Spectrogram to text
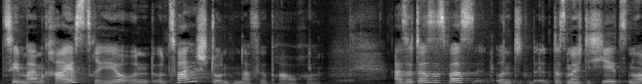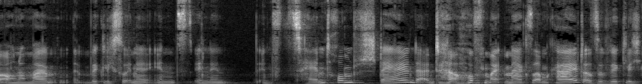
zehnmal im Kreis drehe und, und zwei Stunden dafür brauche. Also das ist was, und das möchte ich hier jetzt nur auch nochmal wirklich so in, in, in den ins Zentrum stellen, der, der Aufmerksamkeit, also wirklich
